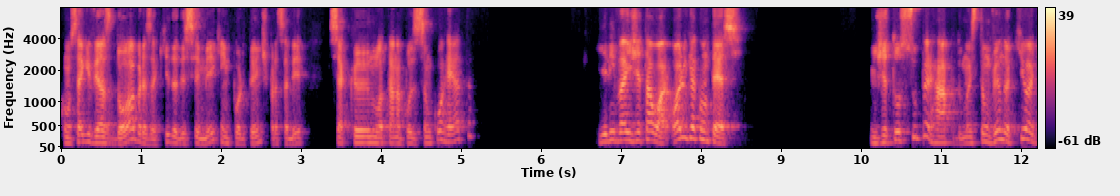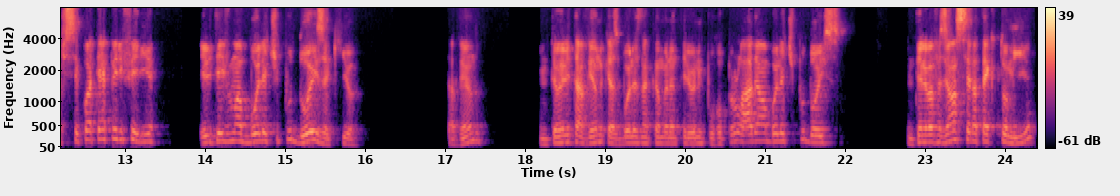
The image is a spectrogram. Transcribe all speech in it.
consegue ver as dobras aqui da DCM, que é importante para saber se a cânula está na posição correta. E ele vai injetar o ar. Olha o que acontece. Injetou super rápido, mas estão vendo aqui, ó, dissecou até a periferia. Ele teve uma bolha tipo 2 aqui, ó. Tá vendo? Então ele está vendo que as bolhas na câmara anterior empurrou para o lado, é uma bolha tipo 2. Então ele vai fazer uma ceratectomia,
